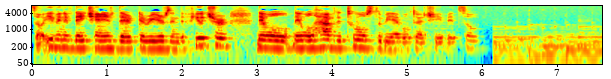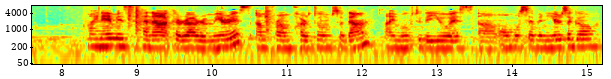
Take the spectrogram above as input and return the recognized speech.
So even if they change their careers in the future, they will they will have the tools to be able to achieve it. So my name is Hana Kara Ramirez. I'm from Khartoum, Sudan. I moved to the US uh, almost seven years ago.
